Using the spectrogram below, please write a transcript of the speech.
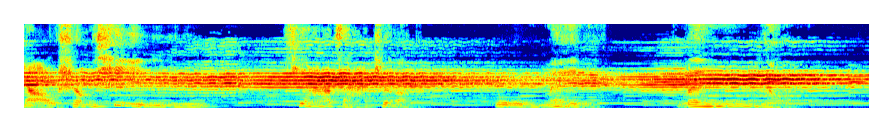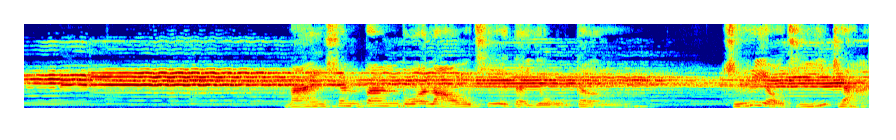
悄声细语夹杂着妩媚温满身斑驳老街的油灯，只有几盏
